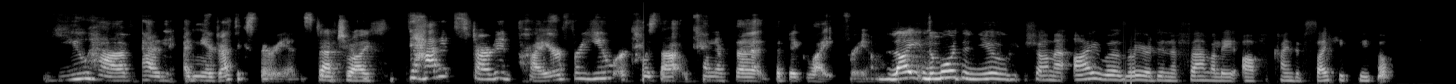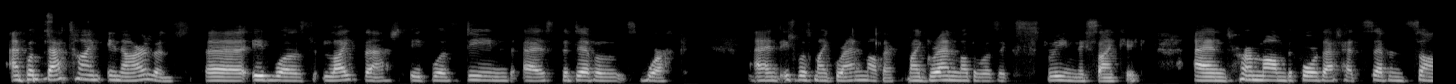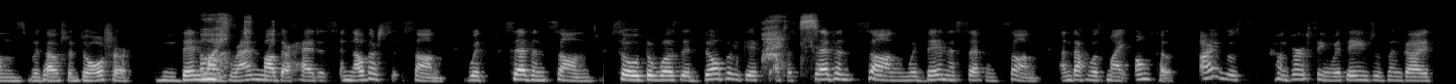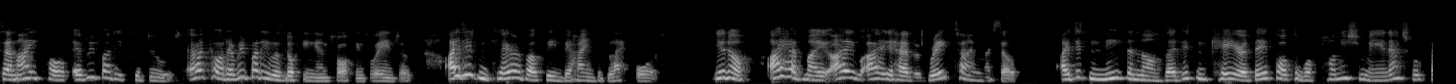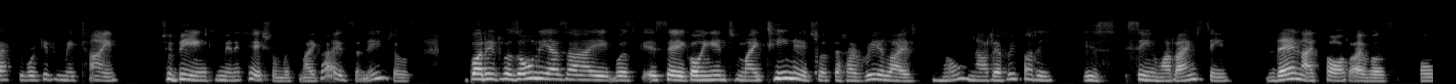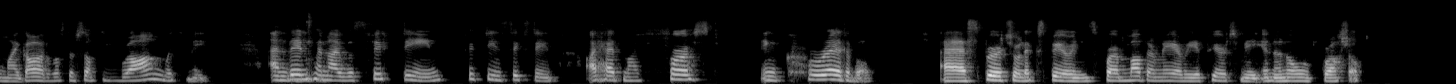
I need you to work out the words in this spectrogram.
you have had an, a near death experience. That's you? right. Had it started prior for you, or was that kind of the the big light for you? Light, no more than you, Shauna. I was reared in a family of kind of psychic people. And but that time in Ireland, uh, it was like that. It was deemed as the devil's work and it was my grandmother. My grandmother was extremely psychic, and her mom before that had seven sons without a daughter. Then my oh. grandmother had another son with seven sons. So there was a double gift of a seventh son within a seventh son, and that was my uncle. I was conversing with angels and guides, and I thought everybody could do it. I thought everybody was looking and talking to angels. I didn't care about being behind the blackboard you know, I had my, I, I had a great time myself. I didn't need the nuns. I didn't care. They thought they were punishing me. In actual fact, they were giving me time to be in communication with my guides and angels. But it was only as I was, eh, say, going into my teenagehood that I realized, no, not everybody is seeing what I'm seeing. Then I thought I was, oh my God, was there something wrong with me? And then mm-hmm. when I was 15, 15, 16, I had my first incredible uh, spiritual experience where Mother Mary appeared to me in an old grotto.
